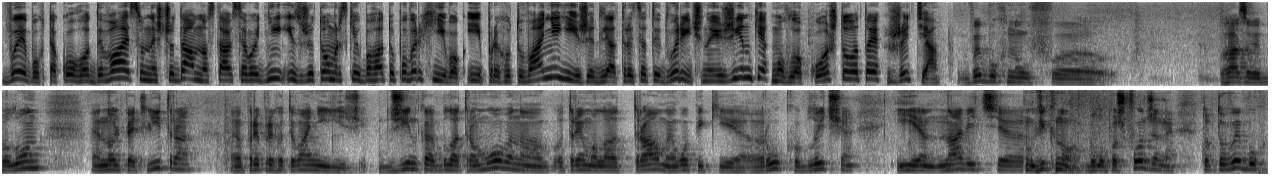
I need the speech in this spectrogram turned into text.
Вибух такого девайсу нещодавно стався в одній із житомирських багатоповерхівок, і приготування їжі для 32-річної жінки могло коштувати життя. Вибухнув е, газовий балон е, 0,5 літра е, при приготуванні їжі. Жінка була травмована, отримала травми, опіки рук, обличчя. І навіть е, вікно було пошкоджене. Тобто вибух,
